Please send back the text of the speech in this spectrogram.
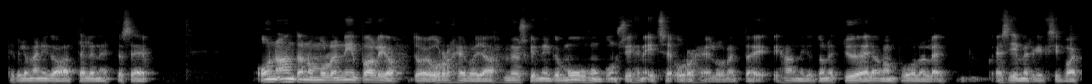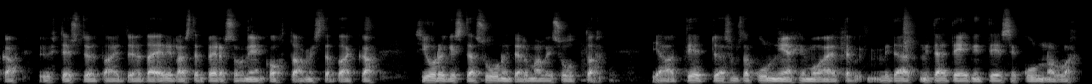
että kyllä mä niin ajattelen, että se on antanut mulle niin paljon tuo urheilu ja myöskin niin muuhun kuin siihen itse urheiluun, että ihan niin tuonne työelämän puolelle esimerkiksi vaikka yhteistyötaitoja tai erilaisten persoonien kohtaamista tai juurikin sitä suunnitelmallisuutta ja tiettyä semmoista kunnianhimoa, että mitä, mitä teet, niin tee se kunnolla.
